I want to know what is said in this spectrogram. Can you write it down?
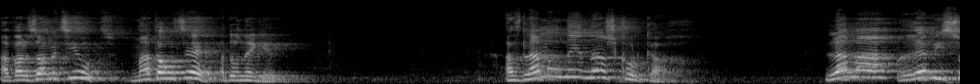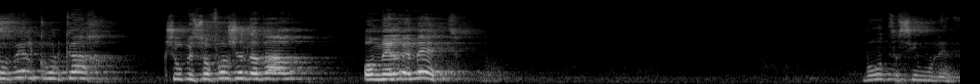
אבל זו המציאות. מה אתה רוצה, אדון עגל? אז למה הוא נענש כל כך? למה רבי סובל כל כך כשהוא בסופו של דבר אומר אמת? בואו תשימו לב.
